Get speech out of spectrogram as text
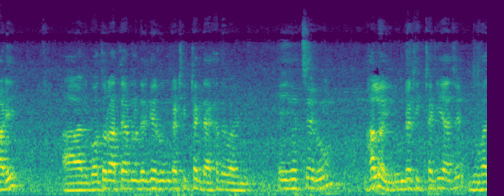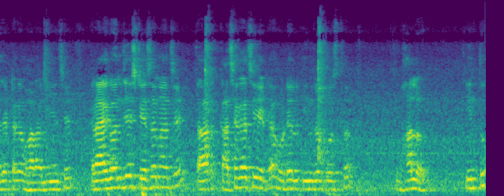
বাড়ি। আর গত রাতে আপনাদেরকে রুমটা ঠিকঠাক দেখাতে পারিনি। এই হচ্ছে রুম ভালোই রুমটা ঠিকঠাকই আছে। দু হাজার টাকা ভাড়া নিয়েছে। রায়গঞ্জে স্টেশন আছে। তার কাছাকাছি এটা, হোটেল ইন্দ্রপ্রস্থ। ভালো। কিন্তু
